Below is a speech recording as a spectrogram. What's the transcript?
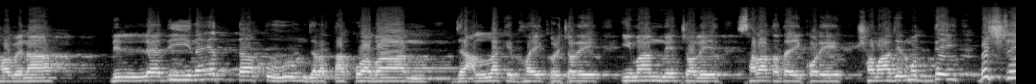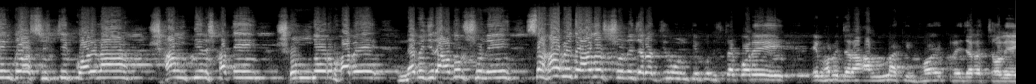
হবে না। যারা তাকুয়াবান যারা আল্লাহকে ভয় করে চলে ইমান নিয়ে চলে, সালাত আদায় করে, সমাজের মধ্যে বিশৃঙ্খলা সৃষ্টি করে না, শান্তির সাথে, সুন্দরভাবে, নবীজির আদর্শ নিয়ে, সাহাবেদের আদর্শ নিয়ে যারা জীবনকে প্রতিষ্ঠা করে, এভাবে যারা আল্লাহকে ভয় করে যারা চলে,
